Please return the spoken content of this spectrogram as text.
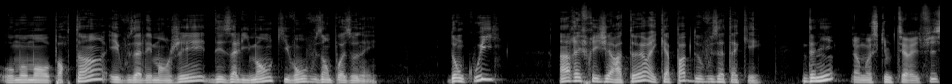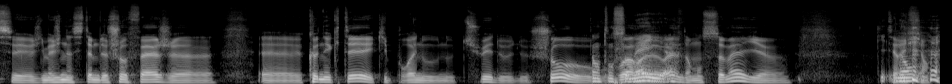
au moment opportun et vous allez manger des aliments qui vont vous empoisonner. Donc oui, un réfrigérateur est capable de vous attaquer. Denis Non, moi, ce qui me terrifie, c'est, j'imagine, un système de chauffage euh, euh, connecté et qui pourrait nous, nous tuer de, de chaud. Dans ton voire, sommeil, euh, ouais, euh. dans mon sommeil. euh, terrifiant. Non.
